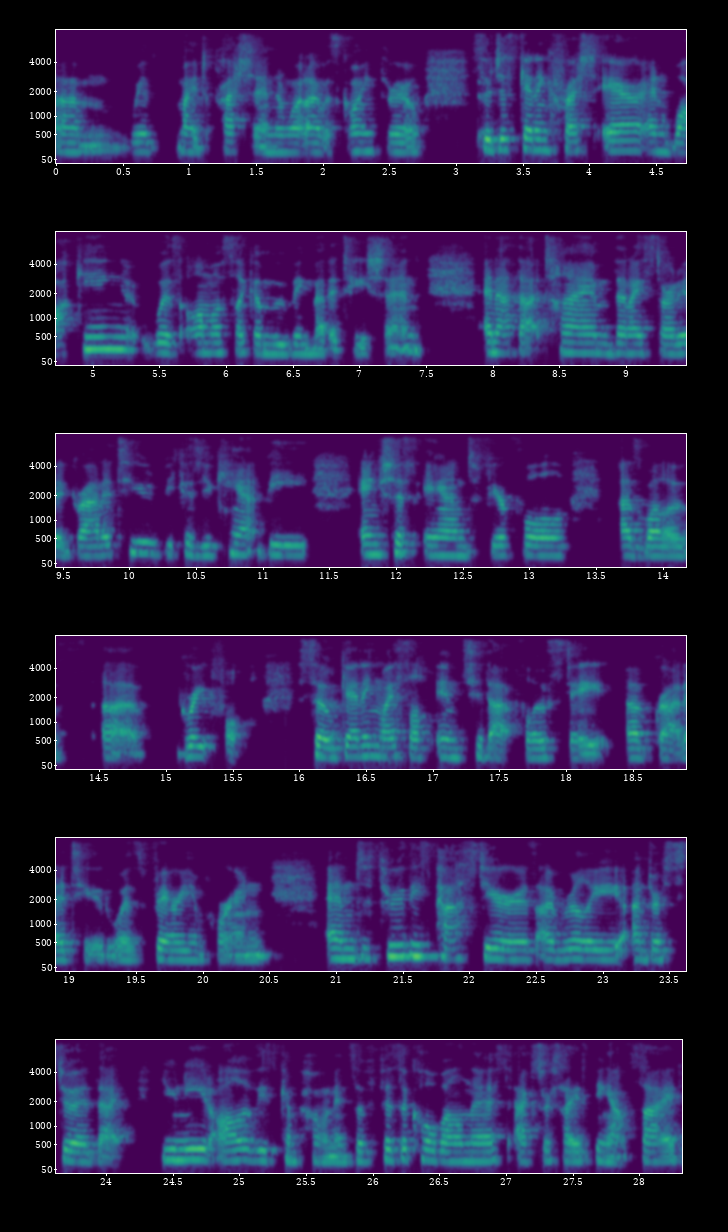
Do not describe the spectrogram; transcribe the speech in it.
um, with my depression and what I was going through. So just getting fresh air and walking was almost like a moving meditation. And at that time, then I started gratitude because you can't be anxious and fearful as well as uh, grateful. So getting myself into that flow state of gratitude was very important. And through these past years, I really understood that you need all of these components of physical wellness, exercise, being outside,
